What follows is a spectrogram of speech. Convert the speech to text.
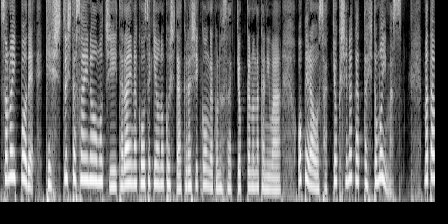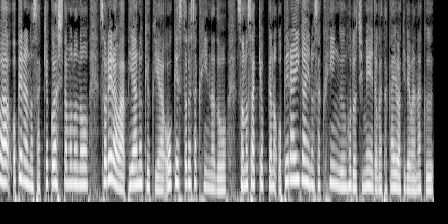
その一方で、傑出した才能を持ち、多大な功績を残したクラシック音楽の作曲家の中には、オペラを作曲しなかった人もいます。または、オペラの作曲はしたものの、それらはピアノ曲やオーケストラ作品など、その作曲家のオペラ以外の作品群ほど知名度が高いわけではなく、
